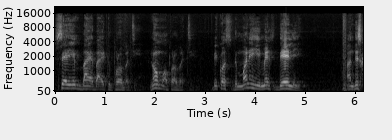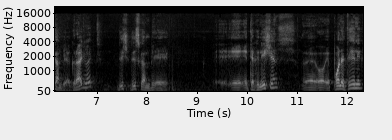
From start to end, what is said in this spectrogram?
saying bye bye to poverty, no more poverty. Because the money he makes daily, and this can be a graduate, this, this can be a, a, a technician, uh, or a polytechnic,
